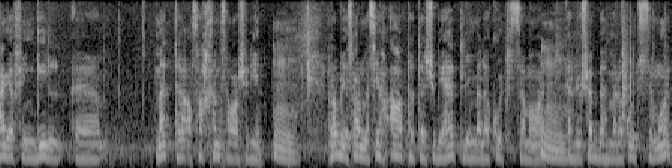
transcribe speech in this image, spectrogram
حاجة في إنجيل آه، متى اصح 25 رب يسوع المسيح أعطى تشبيهات لملكوت السماوات يعني يشبه ملكوت السماوات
